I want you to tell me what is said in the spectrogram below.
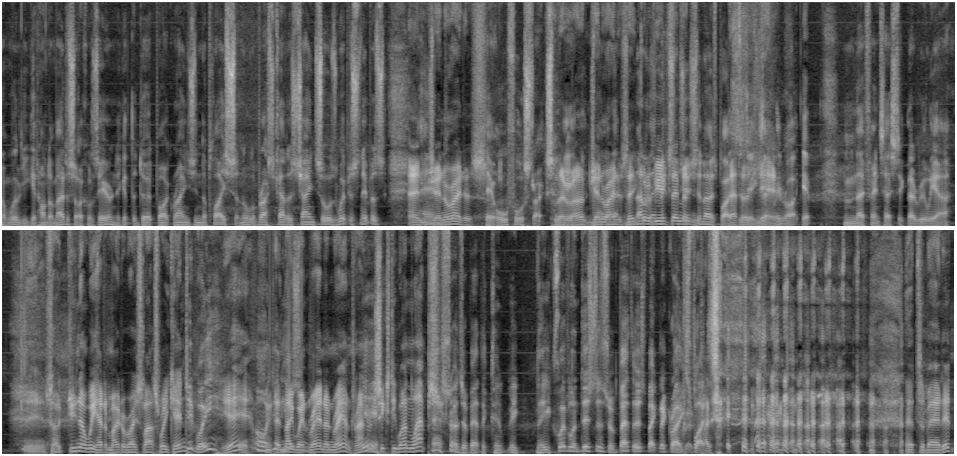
oh, Well, you get Honda motorcycles there, and you get the dirt bike range in the place, and all the brush cutters, chainsaws, whippersnippers, And, generators. they're all four strokes. There Yeah. are generators that- there. Could have used them in those places. Bathurst, exactly yeah. right. Yep. Mm, they're fantastic. They really are. Yeah, so, do you know we had a motor race last weekend? Did we? Yeah. Oh, I did and they went round and round, 161 laps. That's about the the equivalent distance from Bathurst back to Craig's place. That's about it.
